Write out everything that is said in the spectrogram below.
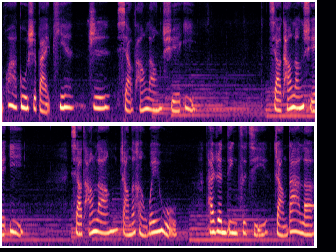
话故事百篇之小螳螂学艺。小螳螂学艺，小螳螂长得很威武，他认定自己长大了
